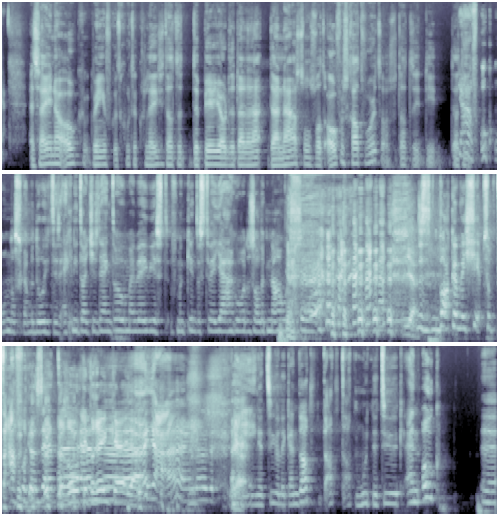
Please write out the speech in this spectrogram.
Ja. En zei je nou ook, ik weet niet of ik het goed heb gelezen, dat het de periode daarna, daarna soms wat overschat wordt? Of dat die, die, dat ja, die- of ook onderschat. Bedoel, je, het is echt niet dat je denkt, oh, mijn baby is, of mijn kind is twee jaar geworden, zal ik nou eens eh, ja. dus bakken met chips op tafel gaan zetten. Roken, en, drinken, eh, ja. ja. en, eh, Nee, natuurlijk. En dat, dat, dat moet natuurlijk. En ook eh,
